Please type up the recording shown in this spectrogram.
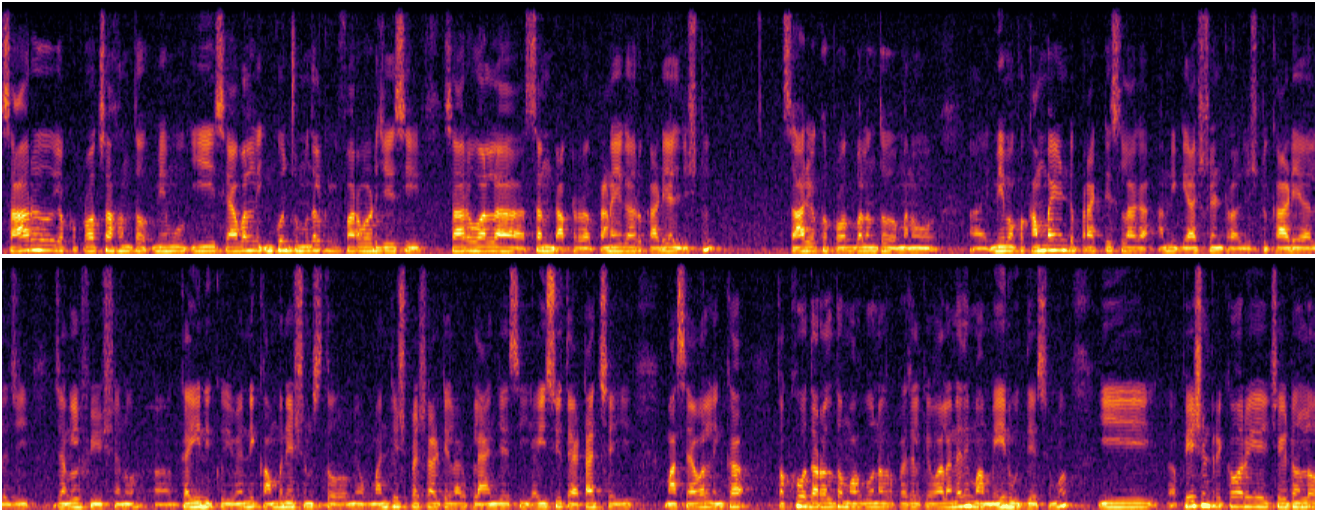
సారు యొక్క ప్రోత్సాహంతో మేము ఈ సేవల్ని ఇంకొంచెం ముందరికి ఫార్వర్డ్ చేసి సారు వాళ్ళ సన్ డాక్టర్ ప్రణయ్ గారు కార్డియాలజిస్టు సార్ యొక్క ప్రోద్బలంతో మనం మేము ఒక కంబైన్డ్ ప్రాక్టీస్ లాగా అన్ని gastroenterologist cardiology general physician gynaec ఇవన్నీ కాంబినేషన్స్తో మేము మల్టీ స్పెషాలిటీ లాగా ప్లాన్ చేసి ఐసీయూతో అటాచ్ అయ్యి మా సేవలను ఇంకా తక్కువ ధరలతో మహబూబ్ నగర్ ప్రజలకు ఇవ్వాలనేది మా మెయిన్ ఉద్దేశము. ఈ పేషెంట్ రికవరీ చేయడంలో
